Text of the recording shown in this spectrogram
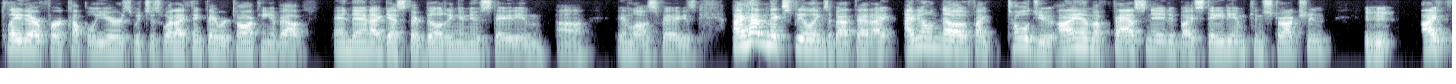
play there for a couple years, which is what I think they were talking about. And then I guess they're building a new stadium uh, in Las Vegas. I have mixed feelings about that. I, I don't know if I told you, I am a fascinated by stadium construction. Mhm. I've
